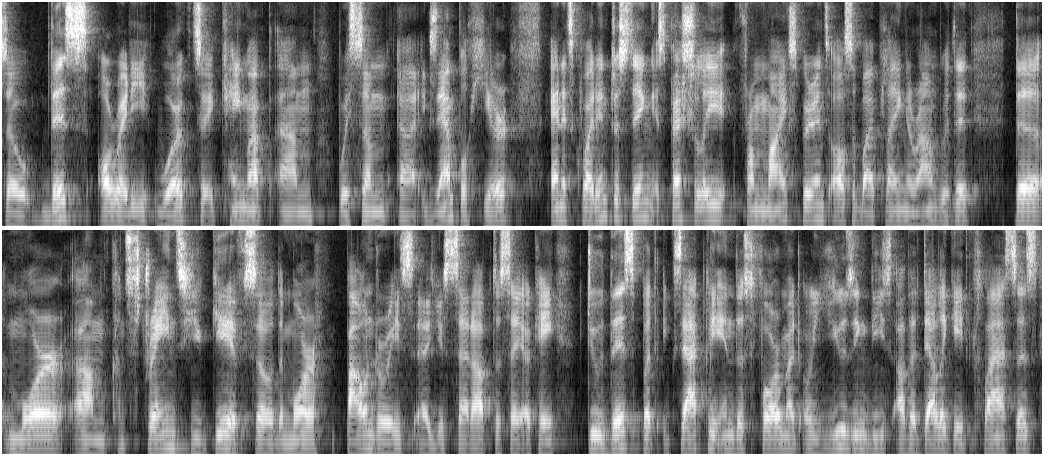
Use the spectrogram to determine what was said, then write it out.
So this already worked. So it came up um, with some uh, example here. And it's quite interesting, especially from my experience, also by playing around with it, the more um, constraints you give, so the more boundaries uh, you set up to say, okay, do this, but exactly in this format or using these other delegate classes,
